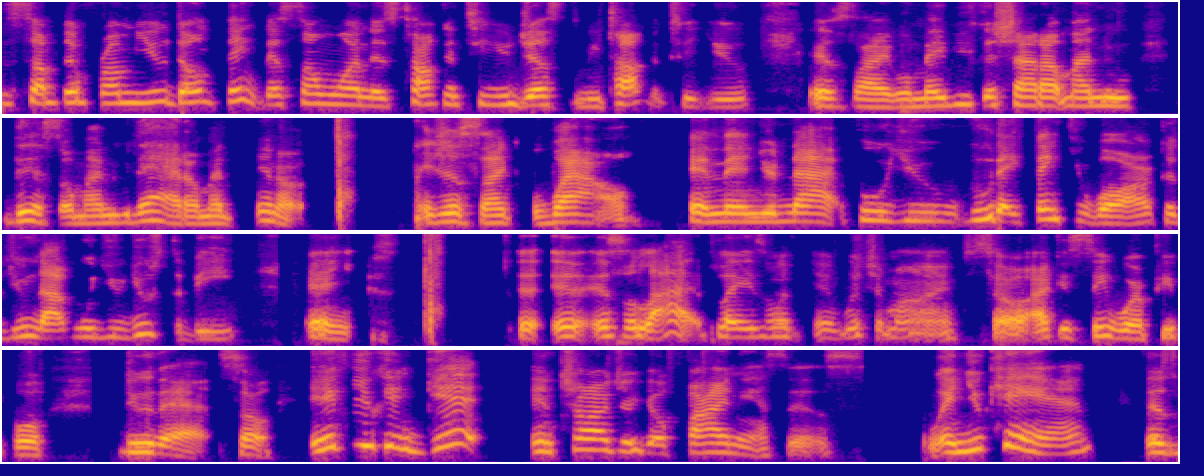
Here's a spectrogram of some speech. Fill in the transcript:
something from you. Don't think that someone is talking to you just to be talking to you. It's like, well, maybe you can shout out my new this or my new that or my, you know, it's just like, wow. And then you're not who you who they think you are because you're not who you used to be. And it, it's a lot. It plays with with your mind. So I can see where people do that. So if you can get in charge of your finances, when you can, there's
